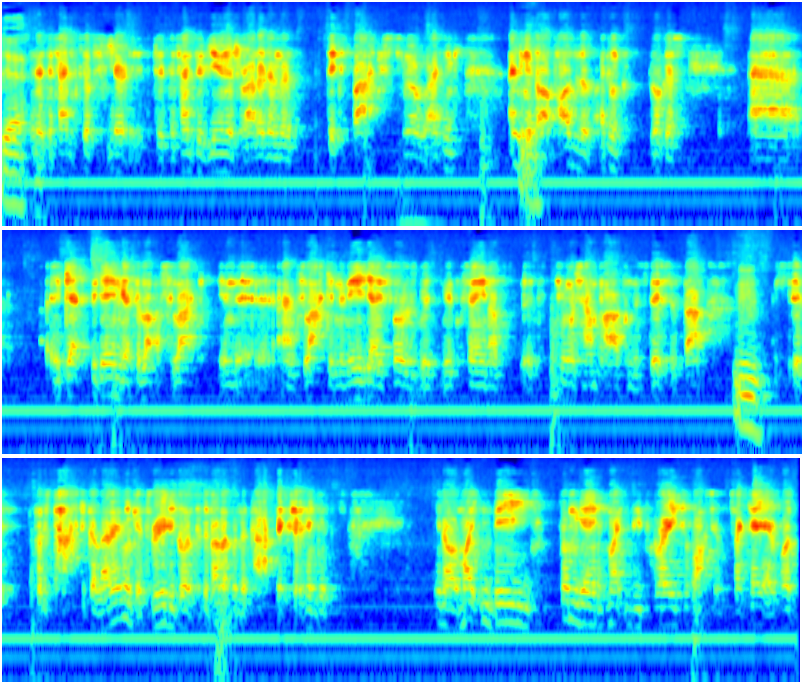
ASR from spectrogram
Yeah, in a defensive, you're, the defensive unit rather than the six backs. You know, I think, I think it's all positive. I think, look at, uh, it gets the game gets a lot of slack in the, and slack in the media, I suppose, with, with saying that it's too much hand passing, it's this, it's that. Mm. It's, but it's tactical, and I think it's really good to develop in the tactics. I think it's, you know, it mightn't be some games mightn't be great to watch as a spectator, but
